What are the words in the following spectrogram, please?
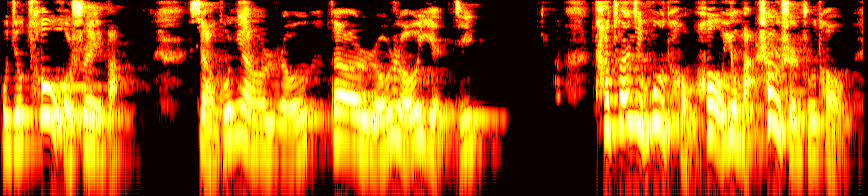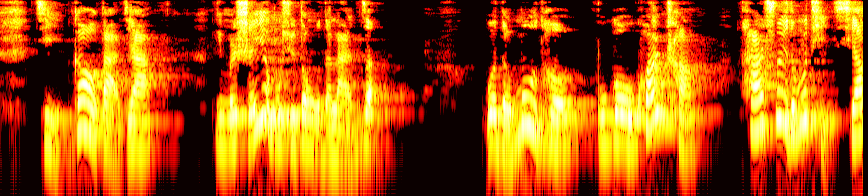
我就凑合睡吧。”小姑娘揉的揉揉眼睛。她钻进木桶后，又马上伸出头，警告大家：“你们谁也不许动我的篮子。”我的木头不够宽敞，他睡得不挺香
